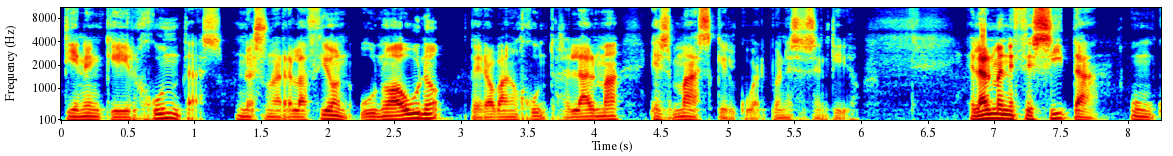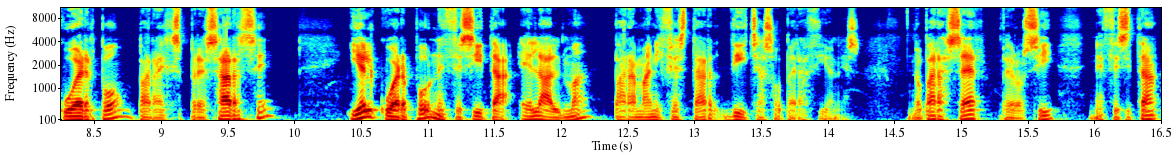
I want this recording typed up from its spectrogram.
tienen que ir juntas. No es una relación uno a uno, pero van juntos. El alma es más que el cuerpo en ese sentido. El alma necesita un cuerpo para expresarse, y el cuerpo necesita el alma para manifestar dichas operaciones. No para ser, pero sí necesita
